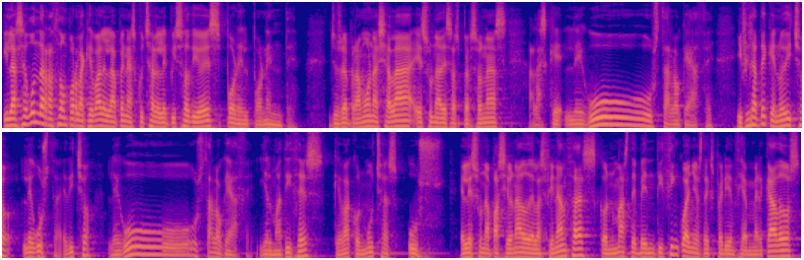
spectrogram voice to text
Y la segunda razón por la que vale la pena escuchar el episodio es por el ponente. Josep Ramón Axalá es una de esas personas a las que le gusta lo que hace. Y fíjate que no he dicho le gusta, he dicho le gusta lo que hace. Y el matiz es que va con muchas us. Él es un apasionado de las finanzas, con más de 25 años de experiencia en mercados,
